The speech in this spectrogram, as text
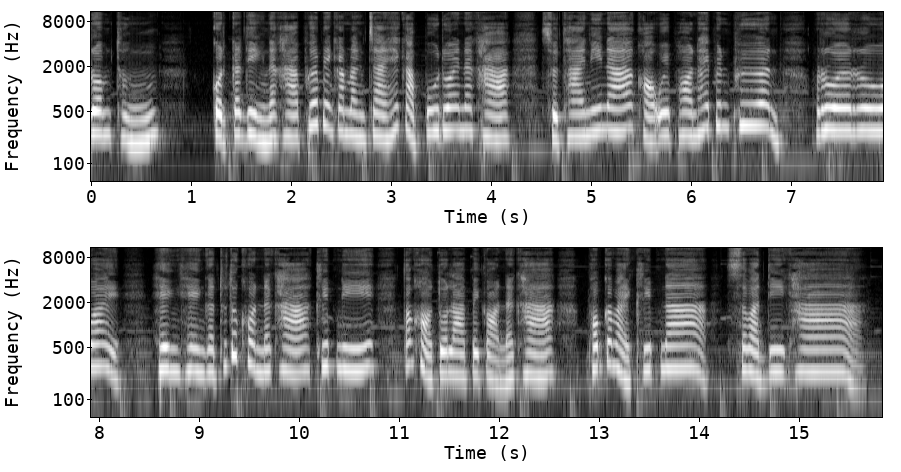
รวมถึงกดกระดิ่งนะคะ เพื่อเป็นกำลังใจให้กับปู้ด้วยนะคะ สุดท้ายนี้นะ ขออวยพรให้เพื่อนๆ รวยๆเฮงๆกันทุกๆคนนะคะ คลิปนี้ต้องขอตัวลาไปก่อนนะคะ พบกันใหม่คลิปหน้า สวัสดีค่ะ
